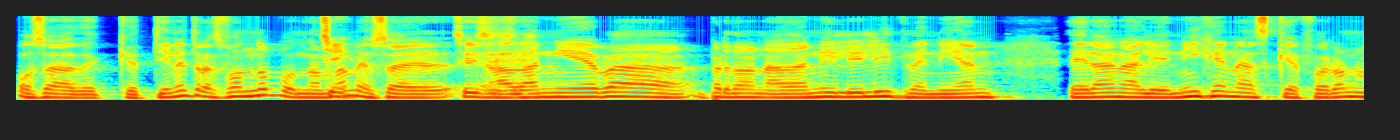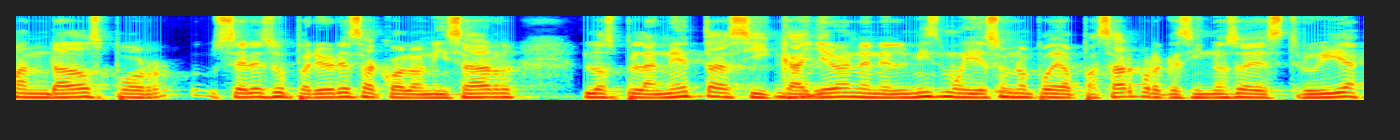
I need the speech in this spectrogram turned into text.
o sea, de que tiene trasfondo, pues no Sí. mames, o sea, sí, sí. Adán y Eva, perdón, Adán y Lilith venían, eran alienígenas que fueron mandados por seres superiores a colonizar los planetas y cayeron en el mismo y eso no podía pasar porque si no se destruía.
